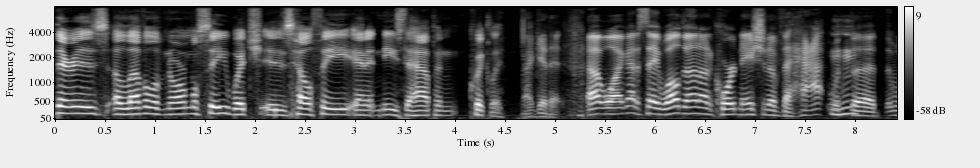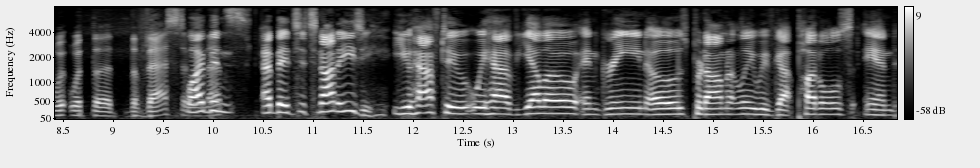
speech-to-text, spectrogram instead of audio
there is a level of normalcy which is healthy, and it needs to happen quickly. I get it. Uh, well, I got to say, well done on coordination of the hat with Mhm. the with, with the the vest. I well, mean, I've been, I've been. It's, it's not easy. You have to. We have yellow and green O's predominantly. We've got puddles, and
